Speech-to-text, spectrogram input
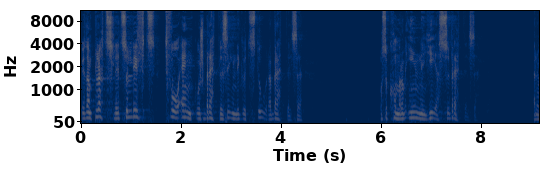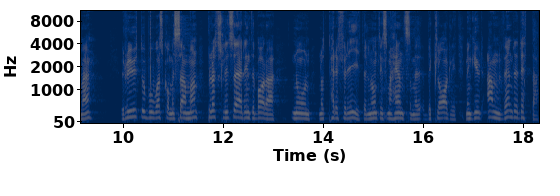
Utan plötsligt så lyfts två änkors berättelse in i Guds stora berättelse. och så kommer de in i Jesu berättelse. Är du med? Rut och Boas kommer samman. Plötsligt så är det inte bara någon, något periferit eller någonting som har hänt som är beklagligt. Men Gud använder detta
